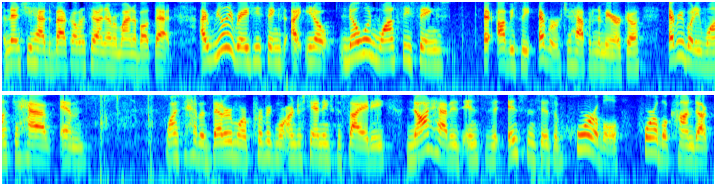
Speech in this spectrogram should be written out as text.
And then she had to back off and say, I oh, never mind about that. I really raise these things. I, you know, no one wants these things, obviously, ever to happen in America. Everybody wants to have. Um, wants to have a better, more perfect, more understanding society, not have his instances of horrible, horrible conduct.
